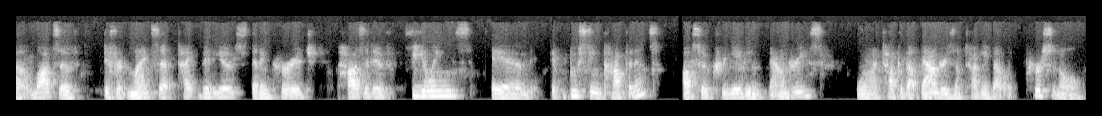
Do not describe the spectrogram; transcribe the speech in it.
uh, lots of different mindset type videos that encourage positive feelings and boosting confidence, also creating boundaries. When I talk about boundaries, I'm talking about like personal,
